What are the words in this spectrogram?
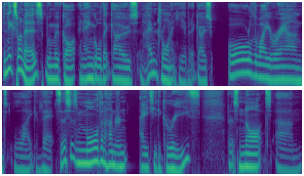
The next one is when we've got an angle that goes, and I haven't drawn it here, but it goes all the way around like that. So this is more than 180 degrees, but it's not um,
